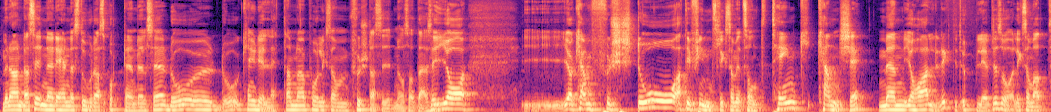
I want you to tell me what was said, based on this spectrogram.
Men å andra sidan när det händer stora sporthändelser då, då kan ju det lätt hamna på liksom första sidan och sånt där. Så jag, jag kan förstå att det finns liksom ett sånt tänk, kanske. Men jag har aldrig riktigt upplevt det så. Liksom att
